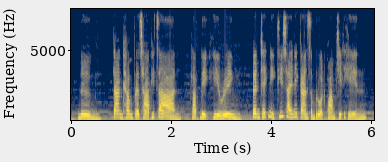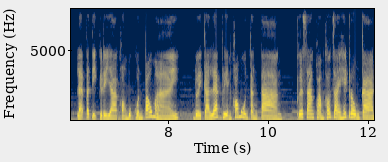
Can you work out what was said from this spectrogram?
1. การทำประชาพิจารณ์ Public Hearing เป็นเทคนิคที่ใช้ในการสำรวจความคิดเห็น และปฏิกิริยาของบุคคลเป้าหมาย โดยการแลกเปลี่ยนข้อมูลต่างๆ เพื่อสร้างความเข้าใจให้ตรงกัน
